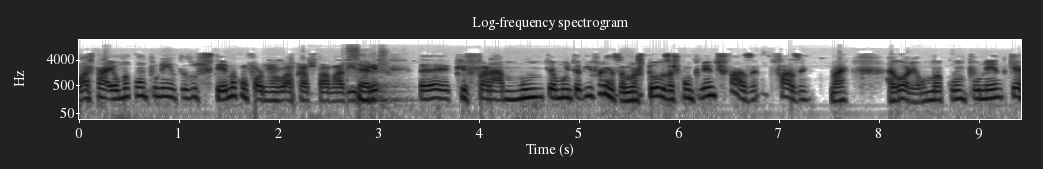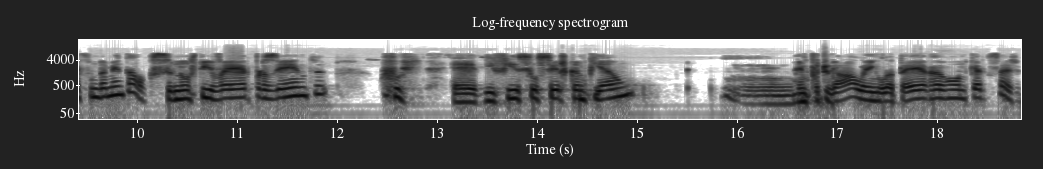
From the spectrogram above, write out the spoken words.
lá está, é uma componente do sistema, conforme eu há bocado estava a dizer, uh, que fará muita, muita diferença. Mas todas as componentes fazem, fazem, não é? Agora, é uma componente que é fundamental, que se não estiver presente, ui, é difícil seres campeão em Portugal, em Inglaterra, onde quer que seja.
